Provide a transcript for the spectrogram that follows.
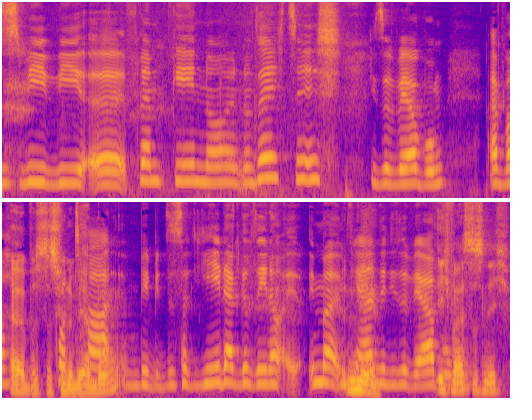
ist wie, wie äh, Fremdgehen 69, diese Werbung. Einfach Äh, was ist das für eine Werbung? Baby, das hat jeder gesehen, äh, immer im Nee. Fernsehen, diese Werbung. ich weiß es nicht.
